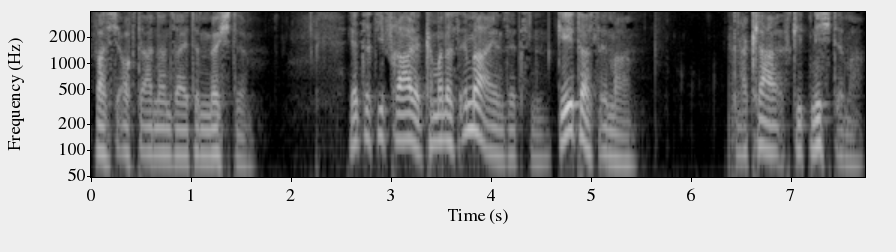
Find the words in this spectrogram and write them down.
was ich auf der anderen Seite möchte. Jetzt ist die Frage, kann man das immer einsetzen? Geht das immer? Na klar, es geht nicht immer.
